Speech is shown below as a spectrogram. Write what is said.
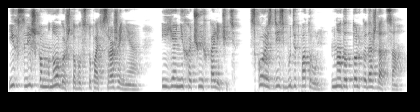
«Их слишком много, чтобы вступать в сражение, и я не хочу их калечить. Скоро здесь будет патруль, надо только дождаться».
